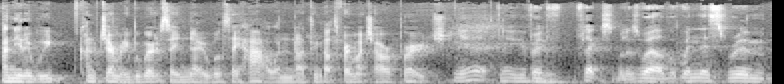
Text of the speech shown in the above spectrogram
And you know, we kind of generally we won't say no, we'll say how, and I think that's very much our approach. Yeah, no, you're very flexible as well. But when this room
